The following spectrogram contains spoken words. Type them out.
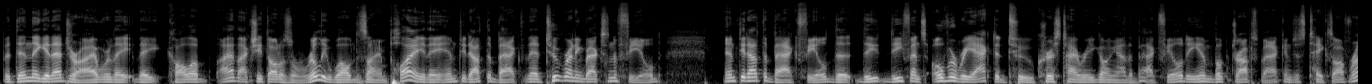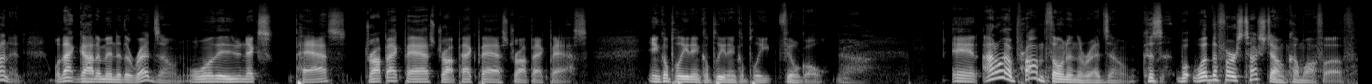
But then they get that drive where they they call up. I actually thought it was a really well designed play. They emptied out the back. They had two running backs in the field, emptied out the backfield. The the defense overreacted to Chris Tyree going out of the backfield. Ian Book drops back and just takes off running. Well, that got him into the red zone. Well, what do they do next? Pass, drop back pass, drop back pass, drop back pass, incomplete, incomplete, incomplete, field goal. And I don't have a problem throwing in the red zone because what what the first touchdown come off of?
